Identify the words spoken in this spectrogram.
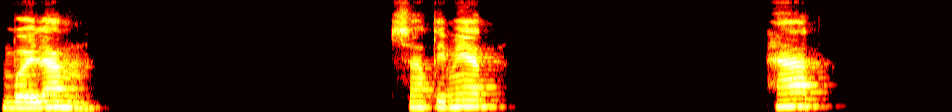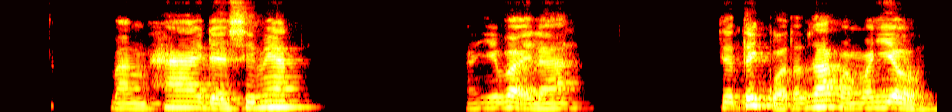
mười lăm cm H bằng hai dm Đấy, như vậy là diện tích của tam giác bằng bao nhiêu?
